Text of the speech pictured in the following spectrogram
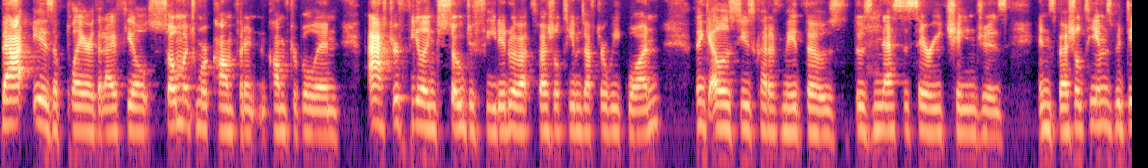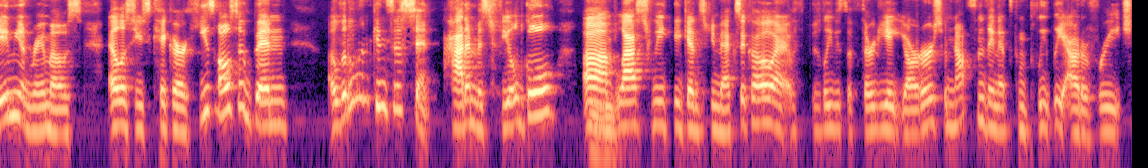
that is a player that I feel so much more confident and comfortable in after feeling so defeated about special teams after week one. I think LSU's kind of made those those necessary changes in special teams. But Damian Ramos, LSU's kicker, he's also been a little inconsistent. Had a missed field goal um, mm-hmm. last week against New Mexico. I believe it's a 38 yarder, so not something that's completely out of reach.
